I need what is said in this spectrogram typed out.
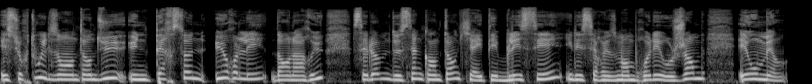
Et surtout, ils ont entendu une personne hurler dans la rue. C'est l'homme de 50 ans qui a été blessé. Il est sérieusement brûlé aux jambes et aux mains.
